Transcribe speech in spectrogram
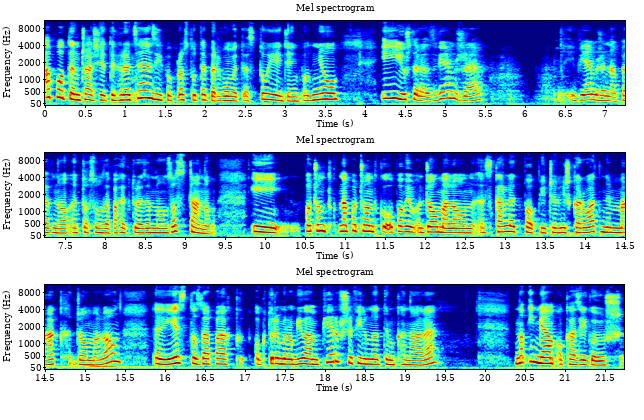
A po tym czasie tych recenzji po prostu te perfumy testuję dzień po dniu i już teraz wiem, że i wiem, że na pewno to są zapachy, które ze mną zostaną. I na początku opowiem o Joe Malone Scarlet Poppy, czyli szkarłatny mak Joe Malone. Y, Jest to zapach, o którym robiłam pierwszy film na tym kanale. No i miałam okazję go już y,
